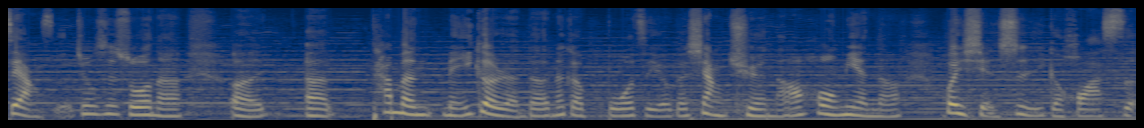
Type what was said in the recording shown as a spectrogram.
这样子的，就是说呢，呃呃。他们每一个人的那个脖子有个项圈，然后后面呢会显示一个花色，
